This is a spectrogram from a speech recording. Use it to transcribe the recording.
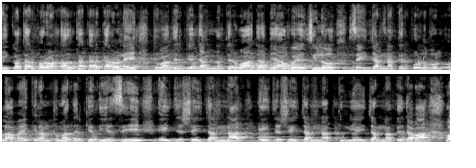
এই কথার পর অটল থাকার কারণে তোমাদেরকে জান্নাতের ওয়াদা দেয়া হয়েছিল। সেই জান্নাতের প্রলোভন ওলামাই কিরাম তোমাদেরকে দিয়েছে, এই যে সেই জান্নাত, এই যে সেই জান্নাত, তুমি এই জান্নাতে যাবা। ও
